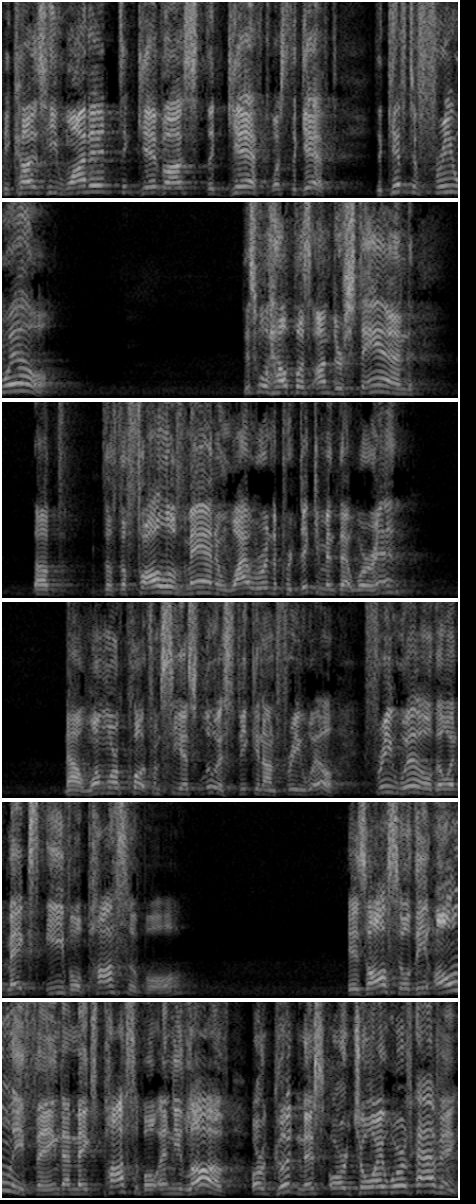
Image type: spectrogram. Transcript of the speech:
Because he wanted to give us the gift. What's the gift? The gift of free will. This will help us understand uh, the, the fall of man and why we're in the predicament that we're in. Now, one more quote from C.S. Lewis speaking on free will. Free will, though it makes evil possible, is also the only thing that makes possible any love or goodness or joy worth having.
